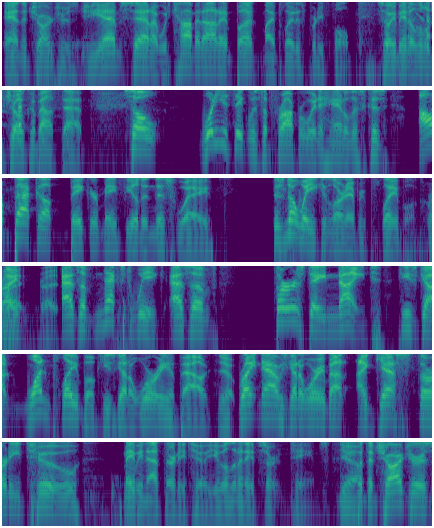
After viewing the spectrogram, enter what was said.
And the Chargers GM said I would comment on it, but my plate is pretty full. So he made a little joke about that. So what do you think was the proper way to handle this? Because I'll back up Baker Mayfield in this way. There's no way you can learn every playbook, right? Right, right. As of next week, as of Thursday night, he's got one playbook he's got to worry about. Yep. Right now, he's got to worry about, I guess, 32. Maybe not 32. You eliminate certain teams. Yeah. But the Chargers,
